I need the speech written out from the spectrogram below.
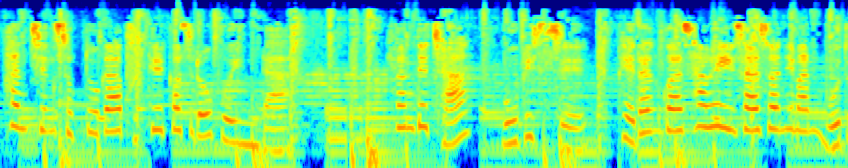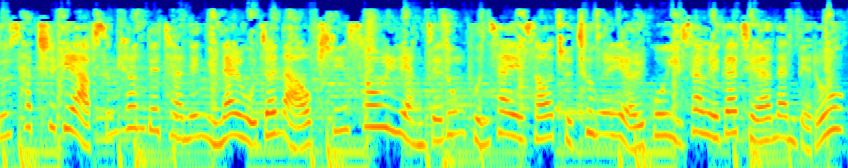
한층 속도가 붙을 것으로 보인다. 현대차, 모비스, 배당과 사회이사 선임안 모두 사측이 앞선 현대차는 이날 오전 9시 서울 양재동 본사에서 주총을 열고 이사회가 제안한 대로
